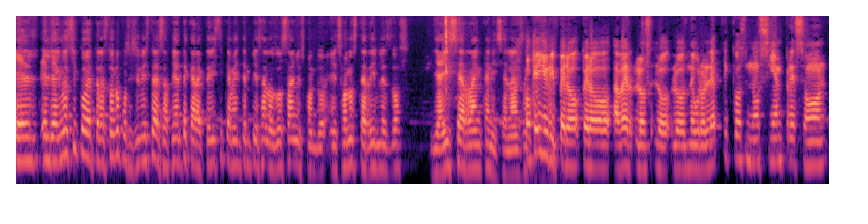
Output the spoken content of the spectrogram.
El, diagnóstico de trastorno posicionista desafiante característicamente empieza a los dos años, cuando eh, son los terribles dos. Y ahí se arrancan y se lanzan. Ok, Yuri, pero, pero a ver, los, los neurolépticos no siempre son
